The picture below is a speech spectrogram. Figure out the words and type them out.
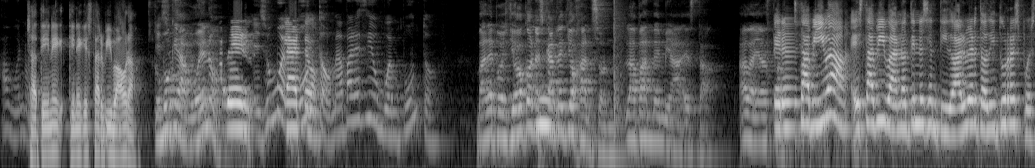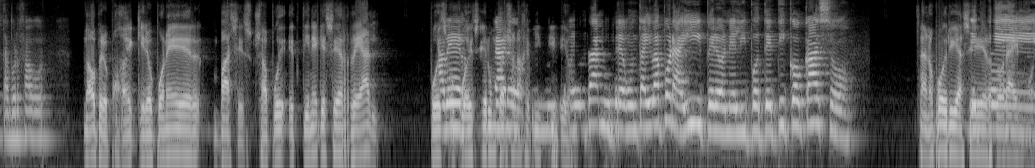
Ah, bueno. O sea, tiene, tiene que estar viva ahora. ¿Cómo que a bueno? A ver, Es un buen claro, punto. Me ha parecido un buen punto. Vale, pues yo con Scarlett Johansson. La pandemia ya está. pero está viva, está viva, no tiene sentido. Alberto, di tu respuesta, por favor. No, pero joder, quiero poner bases. O sea, puede- eh, tiene que ser real. Pues, o puede ser un claro, personaje mi ficticio. pregunta, mi pregunta iba por ahí, pero en el hipotético caso O sea, no podría ser que- Doraemon.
